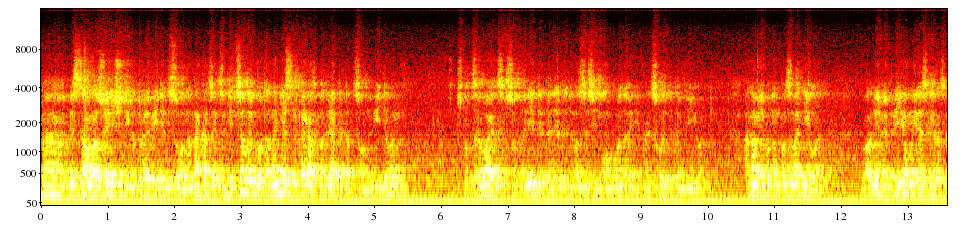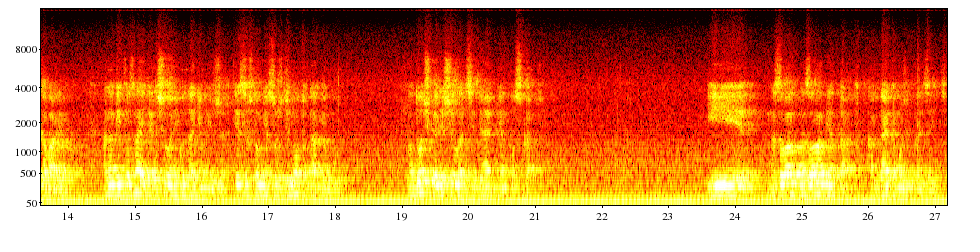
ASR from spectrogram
э, писала о женщине, которая видит сон. Она, оказывается, не целый год, она несколько раз подряд этот сон видела, что взрывается все горит, это лето 97 -го года, и происходит это в Нью-Йорке. Она мне потом позвонила во время приема, я с ней разговаривал. Она говорит, вы знаете, решила никуда не уезжать. Если что мне суждено, то так и будет. Но дочка решила от себя не отпускать. И назвала, назвала мне дату, когда это может произойти.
